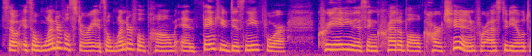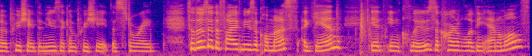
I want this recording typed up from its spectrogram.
So it's a wonderful story. It's a wonderful poem, and thank you, Disney, for creating this incredible cartoon for us to be able to appreciate the music and appreciate the story. So, those are the five musical musts. Again, it includes The Carnival of the Animals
